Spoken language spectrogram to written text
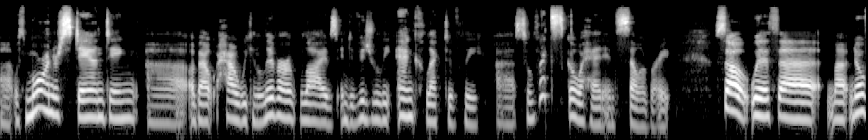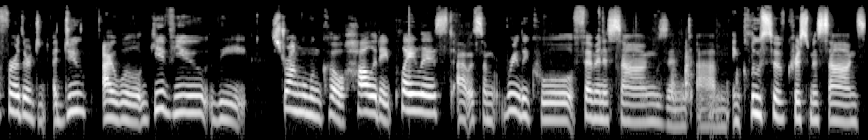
uh, with more understanding uh, about how we can live our lives individually and collectively. Uh, so let's go ahead and celebrate. So, with uh, no further ado, I will give you the Strong Woman Co. holiday playlist uh, with some really cool feminist songs and um, inclusive Christmas songs.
